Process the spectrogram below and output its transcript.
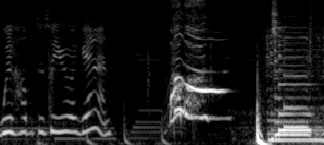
We hope to see you again. Bye bye!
